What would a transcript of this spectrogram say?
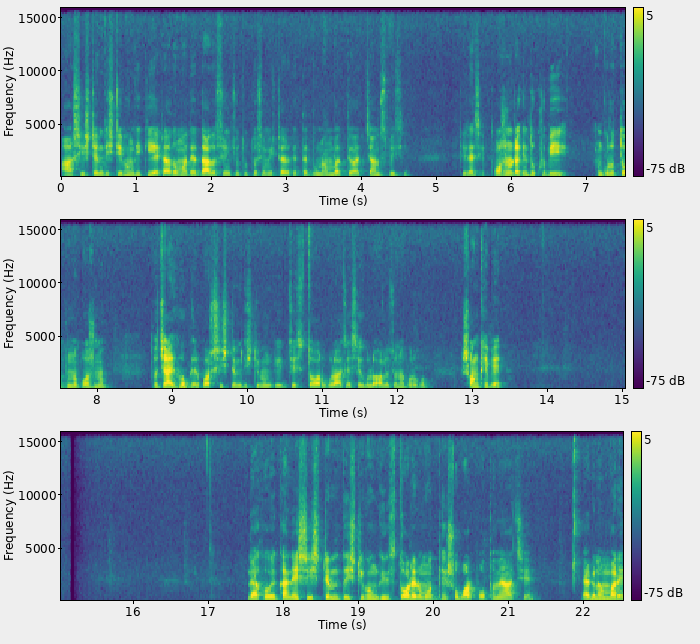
আর সিস্টেম দৃষ্টিভঙ্গি কি? এটা তোমাদের দ্বাদশ শ্রেণি, চতুর্থ সেমিস্টারের ক্ষেত্রে দু নম্বর দেওয়ার চান্স বেশি। ঠিক আছে? প্রশ্নটা কিন্তু খুবই গুরুত্বপূর্ণ প্রশ্ন। তো যাই হোক, এরপর সিস্টেম দৃষ্টিভঙ্গির যে স্তরগুলো আছে, সেগুলো আলোচনা করব সংক্ষেপে। দেখো, এখানে সিস্টেম দৃষ্টিভঙ্গির স্তরের মধ্যে সবার প্রথমে আছে এক নম্বরে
